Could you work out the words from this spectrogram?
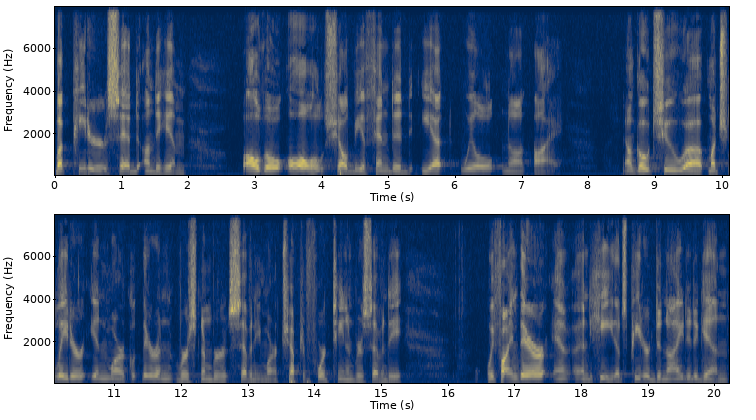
But Peter said unto him, Although all shall be offended, yet will not I. Now go to uh, much later in Mark. Look there in verse number 70, Mark chapter 14 and verse 70. We find there, and, and he, that's Peter, denied it again.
